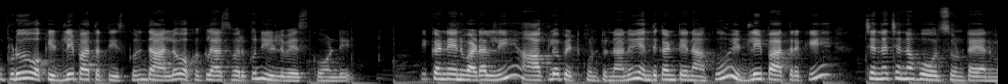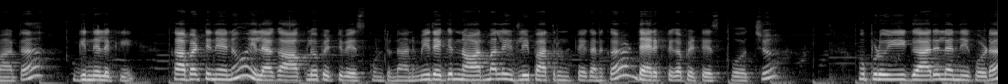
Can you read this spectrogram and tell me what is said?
ఇప్పుడు ఒక ఇడ్లీ పాత్ర తీసుకొని దానిలో ఒక గ్లాస్ వరకు నీళ్ళు వేసుకోండి. ఇక్కడ నేను వడల్ని ఆకులో పెట్టుకుంటున్నాను. ఎందుకంటే నాకు ఇడ్లీ పాత్రకి చిన్న చిన్న హోల్స్ ఉంటాయి అన్నమాట గిన్నెలకి. కాబట్టి నేను ఇలాగ ఆకులో పెట్టి వేసుకుంటున్నాను. మీ దగ్గర నార్మల్ ఇడ్లీ పాత్ర ఉంటే కనుక డైరెక్ట్గా పెట్టేసుకోవచ్చు. ఇప్పుడు ఈ గారెలన్నీ కూడా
